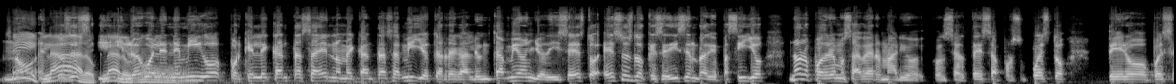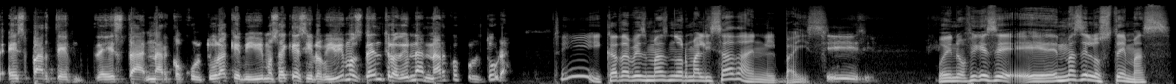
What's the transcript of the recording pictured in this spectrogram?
¿no? Sí, claro, y, claro. Y, luego el enemigo, ¿por qué le cantas a él? No me cantas a mí, yo te regalé un camión, yo dice esto. Eso es lo que se dice en Radio Pasillo. No lo podremos saber, Mario, con certeza, por supuesto, pero pues es parte de esta narcocultura que vivimos. Hay que decirlo, vivimos dentro de una narcocultura. Sí, y cada vez más normalizada en el país. Sí, sí. Bueno, fíjese, eh, en más de los temas,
